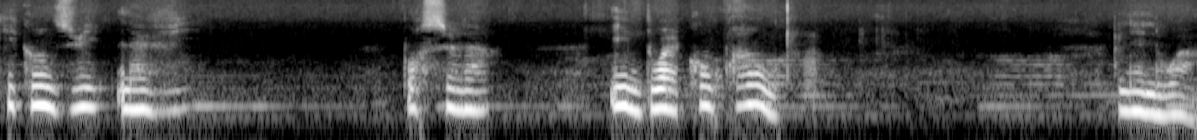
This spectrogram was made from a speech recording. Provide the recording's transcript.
qui conduit la vie. Pour cela, il doit comprendre les lois,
